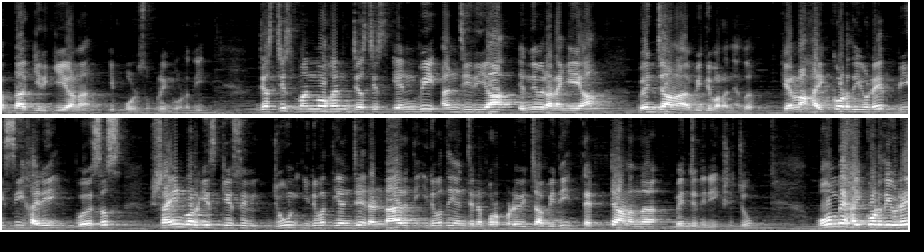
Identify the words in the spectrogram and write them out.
റദ്ദാക്കിയിരിക്കുകയാണ് ഇപ്പോൾ സുപ്രീം കോടതി. Justice Manmohan justice N V Anjaria എന്നിവരടങ്ങിയ ബെഞ്ചാണ് വിധി പറഞ്ഞത്. കേരള ഹൈക്കോടതിയുടെ P C Hari versus Shine Varghese കേസിൽ ജൂൺ ഇരുപത്തിയഞ്ച് രണ്ടായിരത്തി ഇരുപത്തിയഞ്ചിന് പുറപ്പെടുവിച്ച വിധി തെറ്റാണെന്ന് ബെഞ്ച് നിരീക്ഷിച്ചു. ബോംബെ ഹൈക്കോടതിയുടെ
